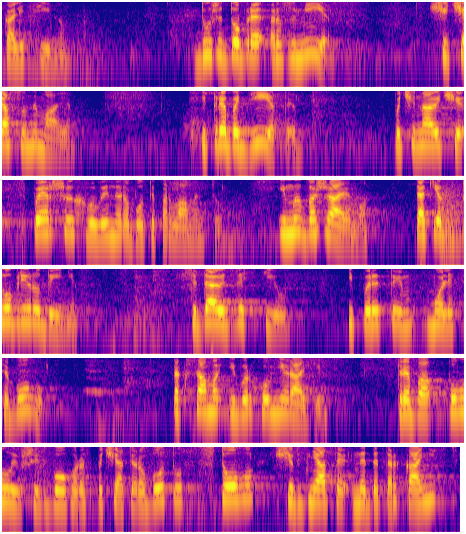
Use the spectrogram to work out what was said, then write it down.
коаліційну, дуже добре розуміє, що часу немає. І треба діяти, починаючи з першої хвилини роботи парламенту. І ми вважаємо, так як в добрій родині сідають за стіл і перед тим моляться Богу, так само і в Верховній Раді. Треба, помолившись Богу, розпочати роботу з того, щоб зняти недоторканність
